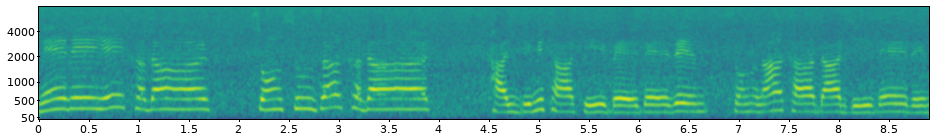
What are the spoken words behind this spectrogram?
Nereye kadar? Sonsuza kadar. Kalbimi takip ederim, sonuna kadar giderim.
